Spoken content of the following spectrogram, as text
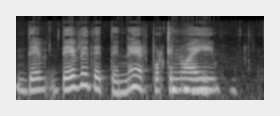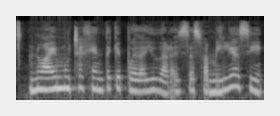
debe de tener porque no hay no hay mucha gente que pueda ayudar a esas familias y,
